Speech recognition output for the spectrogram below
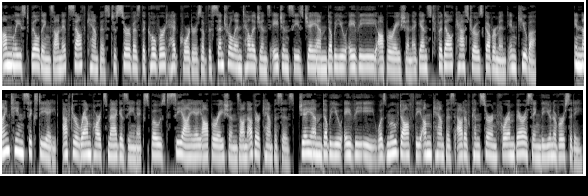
UM leased buildings on its South Campus to serve as the covert headquarters of the Central Intelligence Agency's JMWAVE operation against Fidel Castro's government in Cuba. In 1968, after Ramparts magazine exposed CIA operations on other campuses, JMWAVE was moved off the UM campus out of concern for embarrassing the university.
